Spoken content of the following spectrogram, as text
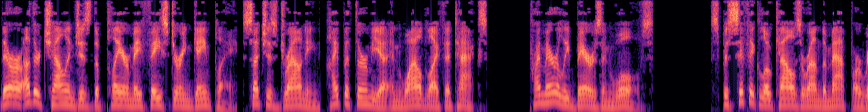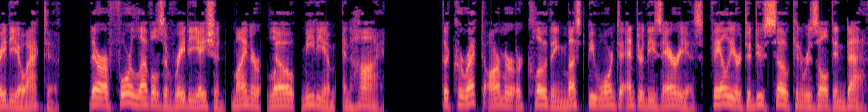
There are other challenges the player may face during gameplay, such as drowning, hypothermia and wildlife attacks—primarily bears and wolves. Specific locales around the map are radioactive. There are four levels of radiation, minor, low, medium, and high. The correct armor or clothing must be worn to enter these areas, failure to do so can result in death.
